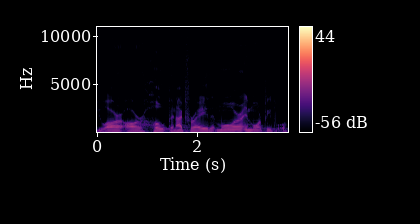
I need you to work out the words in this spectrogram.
You are our hope, and I pray that more and more people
